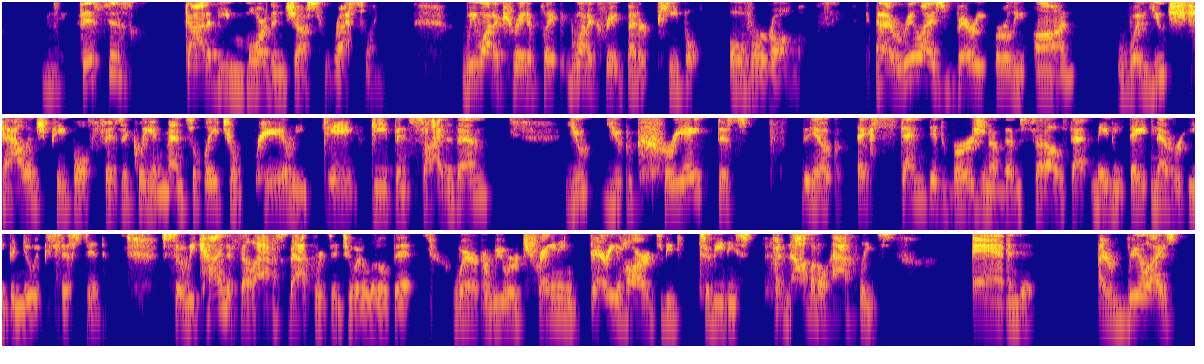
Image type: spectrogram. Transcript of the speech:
this is got to be more than just wrestling. We want to create a play. We want to create better people overall. And I realized very early on when you challenge people physically and mentally to really dig deep inside of them, you, you create this, you know, extended version of themselves that maybe they never even knew existed. So we kind of fell ass backwards into it a little bit where we were training very hard to be, to be these phenomenal athletes. And I realized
